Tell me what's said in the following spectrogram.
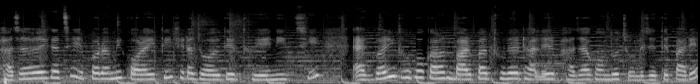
ভাজা হয়ে গেছে, এরপর আমি কড়াইতেই সেটা জল দিয়ে ধুয়ে নিচ্ছি। একবারই ধোবো, কারণ বারবার ধুলে ডালের ভাজা গন্ধ চলে যেতে পারে।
